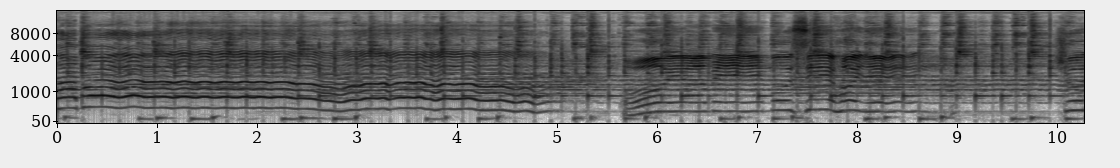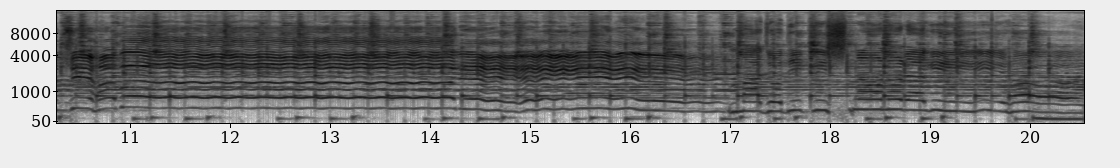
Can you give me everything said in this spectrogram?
হব। ওই আমি মুসি হয়ে সুচি হব মা যদি কৃষ্ণ অনুরাগী হয়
